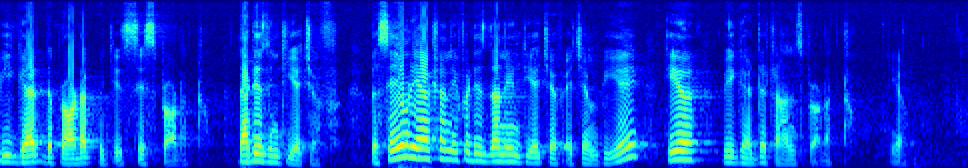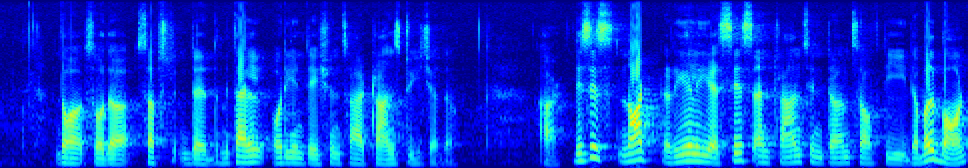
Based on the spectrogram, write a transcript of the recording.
we get the product which is cis product that is in THF. The same reaction if it is done in THF HMPA here we get the trans product here. The, so the, the, the methyl orientations are trans to each other. Are. This is not really a cis and trans in terms of the double bond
